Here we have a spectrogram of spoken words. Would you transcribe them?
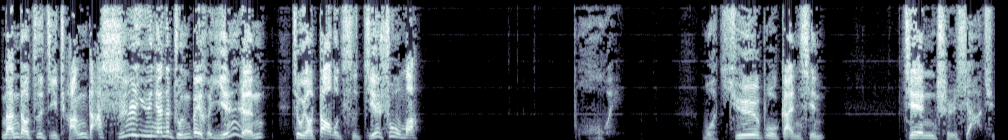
难道自己长达十余年的准备和隐忍就要到此结束吗？不会，我绝不甘心，坚持下去。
